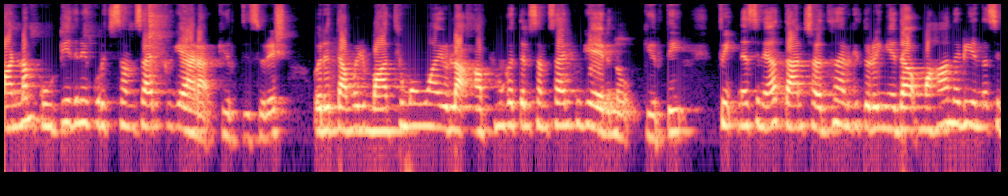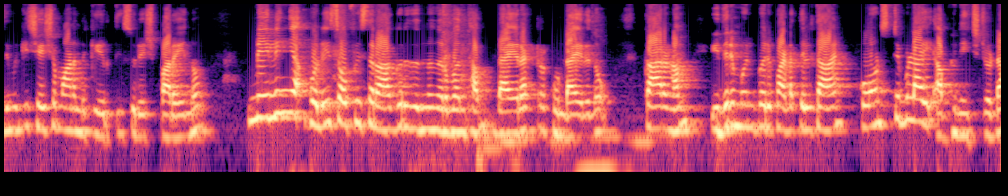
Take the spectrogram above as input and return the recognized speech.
വണ്ണം കൂട്ടിയതിനെ കുറിച്ച് സംസാരിക്കുകയാണ് കീർത്തി സുരേഷ്. ഒരു തമിഴ് മാധ്യമവുമായുള്ള അഭിമുഖത്തിൽ സംസാരിക്കുകയായിരുന്നു കീർത്തി. ഫിറ്റ്നസിന് താൻ ശ്രദ്ധ നൽകി തുടങ്ങിയത് മഹാനടി എന്ന സിനിമയ്ക്ക് ശേഷമാണെന്ന് കീർത്തി സുരേഷ് പറയുന്നു. മെലിഞ്ഞ പോലീസ് ഓഫീസർ ആകരുതെന്ന നിർബന്ധം ഡയറക്ടർക്കുണ്ടായിരുന്നു കാരണം ഇതിനു മുൻപ് ഒരു പടത്തിൽ താൻ കോൺസ്റ്റബിളായി അഭിനയിച്ചിട്ടുണ്ട്.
